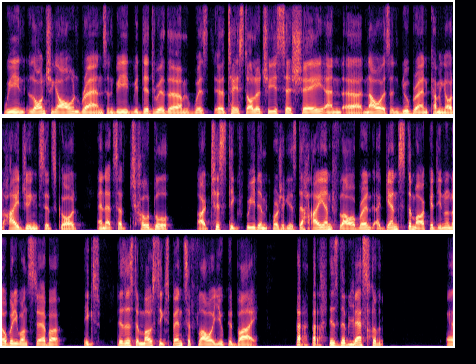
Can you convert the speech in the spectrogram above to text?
we launching our own brands, and we we did with um, with uh, Tasteology, Sachet, and uh, now as a new brand coming out, Hijinks it's called, and that's a total artistic freedom project. It's the high end flower brand against the market. You know, nobody wants to have a. Ex- this is the most expensive flower you could buy. it's the best of. Uh,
